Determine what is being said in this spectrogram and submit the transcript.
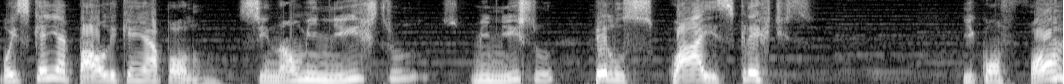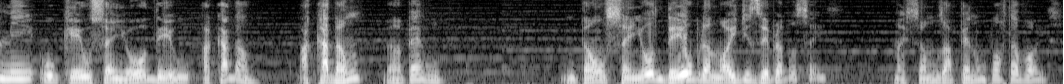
Pois quem é Paulo e quem é Apolo? Senão ministro, ministro pelos quais crestes. E conforme o que o Senhor deu a cada um. A cada um? É uma pergunta. Então o Senhor deu para nós dizer para vocês. Nós somos apenas um porta-voz.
